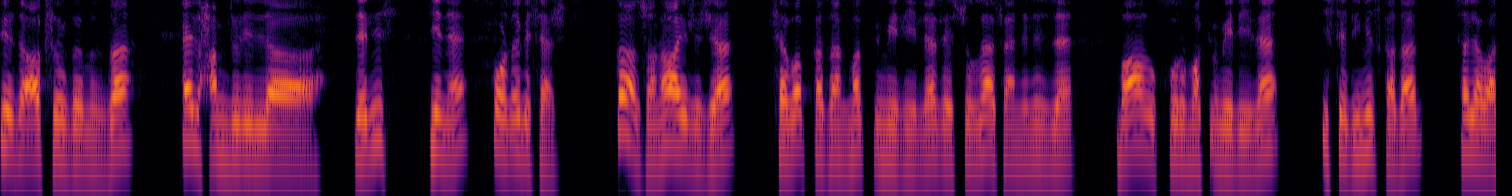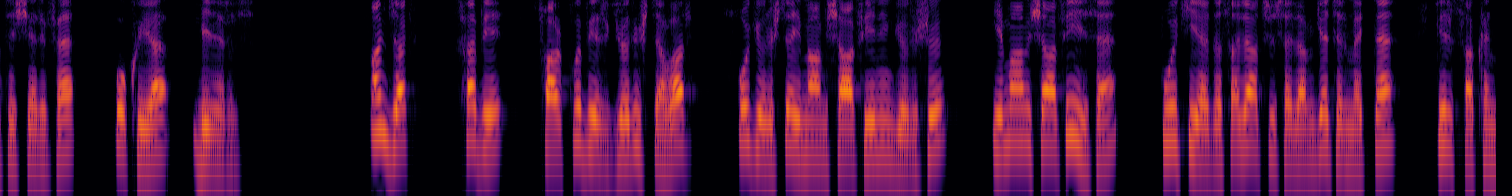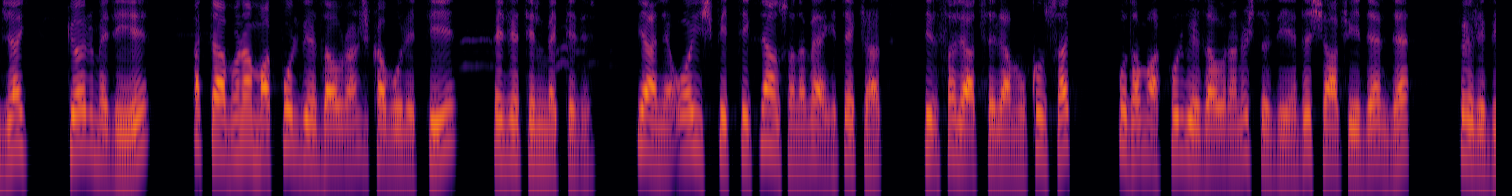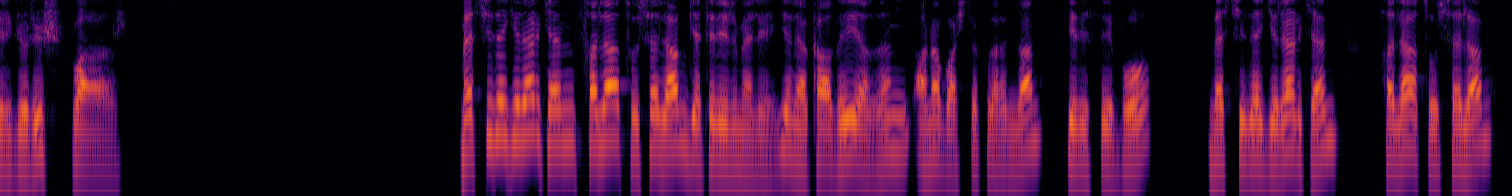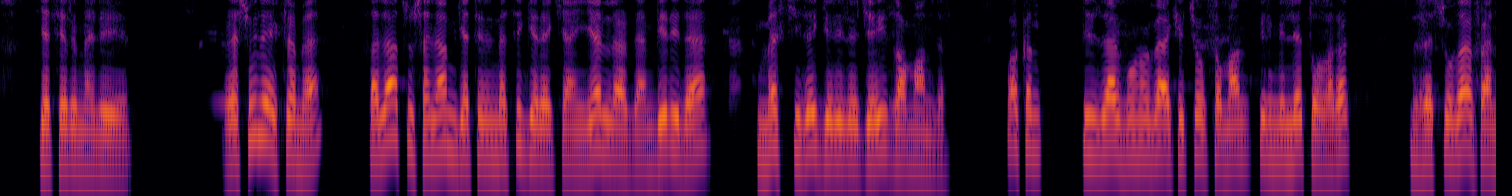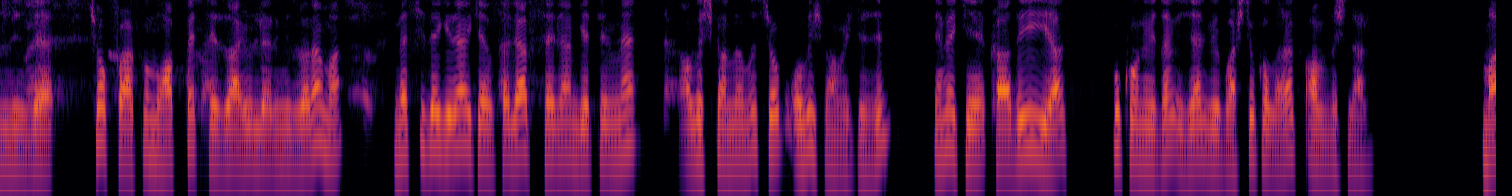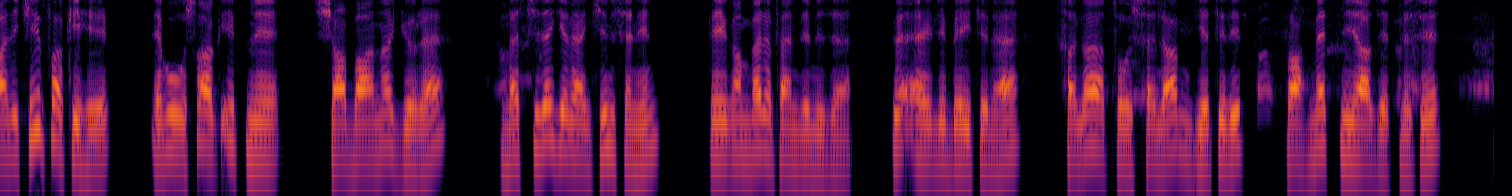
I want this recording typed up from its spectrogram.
Bir de aksırdığımızda Elhamdülillah deriz yine orada biter. Daha sonra ayrıca sevap kazanmak ümidiyle, Resulullah Efendimizle bağ kurmak ümidiyle istediğimiz kadar salavat-ı şerife okuyabiliriz. Ancak tabi farklı bir görüş de var. O görüşte İmam Şafii'nin görüşü. İmam Şafii ise bu iki yerde salatü selam getirmekte bir sakınca görmediği, hatta buna makbul bir davranış kabul ettiği belirtilmektedir. Yani o iş bittikten sonra belki tekrar bir salat selam okursak bu da makbul bir davranıştır diye de Şafii'den de böyle bir görüş var. Mescide girerken salatu selam getirilmeli. Yine Kadı Yaz'ın ana başlıklarından birisi bu. Mescide girerken salatu selam getirmeli. Resul-i Ekrem'e salatu selam getirilmesi gereken yerlerden biri de mescide girileceği zamandır. Bakın bizler bunu belki çok zaman bir millet olarak Resulullah Efendimiz'le çok farklı muhabbet tezahürlerimiz var ama mescide girerken salat selam getirme alışkanlığımız çok oluşmamış bizim. Demek ki Kadı İyaz bu konuyu da özel bir başlık olarak almışlar. Maliki fakihi Ebu Usak İbni Şaban'a göre mescide giren kimsenin Peygamber Efendimiz'e ve ehli beytine salatu selam getirip rahmet niyaz etmesi,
